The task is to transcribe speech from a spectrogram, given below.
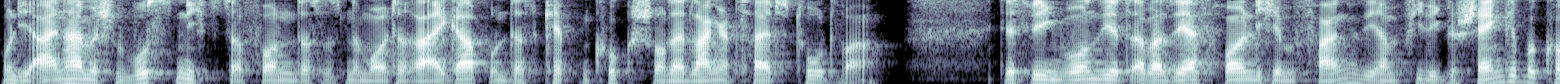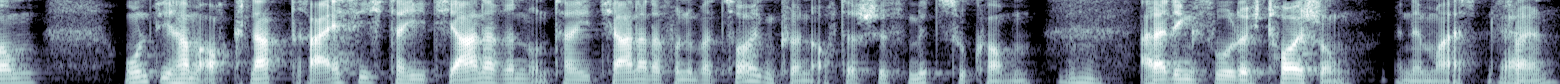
Und die Einheimischen wussten nichts davon, dass es eine Meuterei gab und dass Captain Cook schon seit langer Zeit tot war. Deswegen wurden sie jetzt aber sehr freundlich empfangen. Sie haben viele Geschenke bekommen und sie haben auch knapp 30 Tahitianerinnen und Tahitianer davon überzeugen können, auf das Schiff mitzukommen. Allerdings wohl durch Täuschung in den meisten Fällen.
